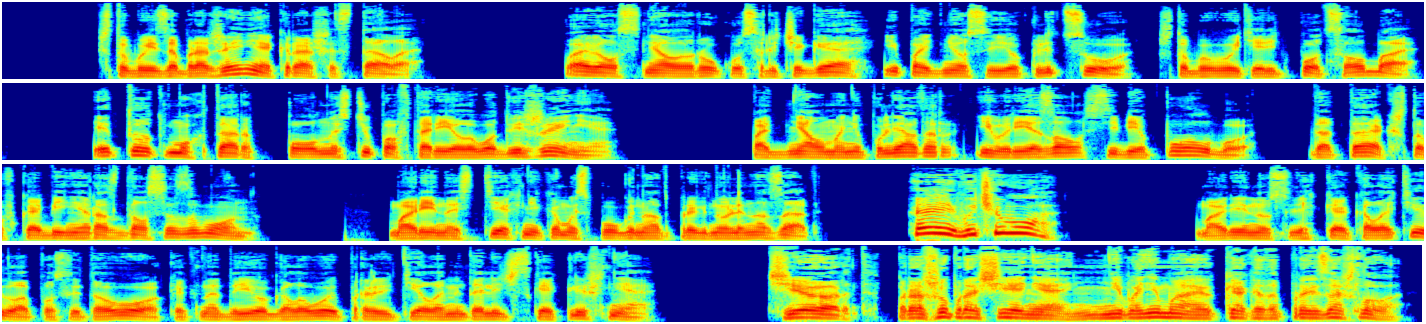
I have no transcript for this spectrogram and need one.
Чтобы изображение краше стало? Павел снял руку с рычага и поднес ее к лицу, чтобы вытереть пот со лба. И тут Мухтар полностью повторил его движение. Поднял манипулятор и врезал себе по лбу, да так, что в кабине раздался звон. Марина с техником испуганно отпрыгнули назад. «Эй, вы чего?» Марину слегка колотило после того, как над ее головой пролетела металлическая клешня. «Черт! Прошу прощения! Не понимаю, как это произошло!»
